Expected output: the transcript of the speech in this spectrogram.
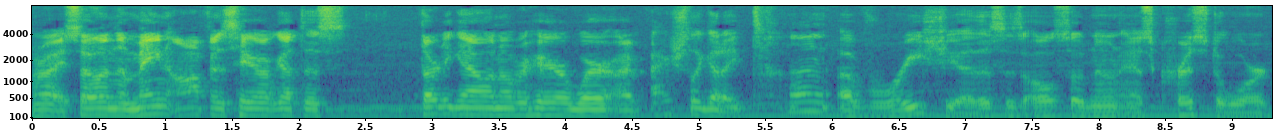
All right, so in the main office here, I've got this 30 gallon over here where I've actually got a ton of Riccia. This is also known as crystalwort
